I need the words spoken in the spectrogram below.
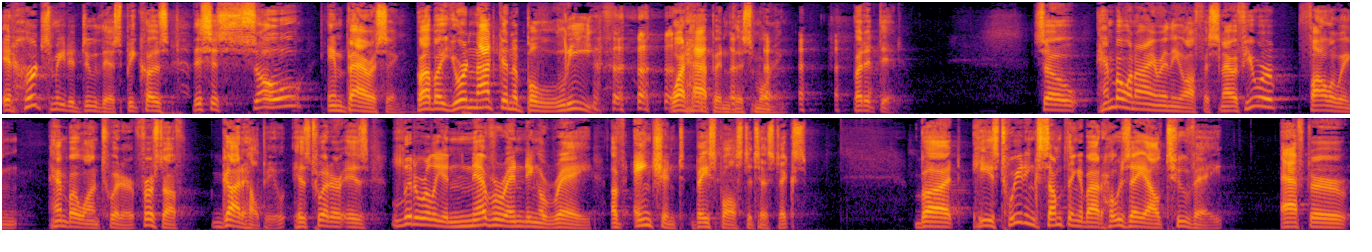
It hurts me to do this because this is so embarrassing. Bubba, you're not going to believe what happened this morning, but it did. So, Hembo and I are in the office. Now, if you were following Hembo on Twitter, first off, God help you. His Twitter is literally a never ending array of ancient baseball statistics but he's tweeting something about Jose Altuve after,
